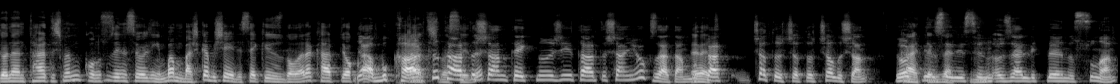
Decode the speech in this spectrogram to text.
dönen tartışmanın konusu senin söylediğin gibi bambaşka bir şeydi. 800 dolara kart yok. Ya bu kartı tartışan, teknolojiyi tartışan yok zaten. Bu Evet. kart çatır çatır çalışan, Gayet de 4000 güzel. serisinin özelliklerini sunan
